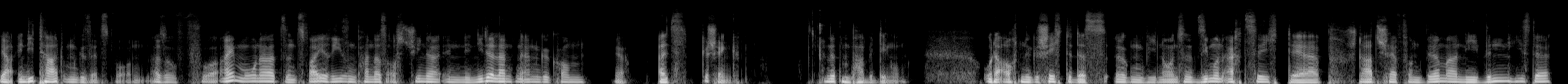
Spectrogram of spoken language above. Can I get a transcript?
ja in die Tat umgesetzt worden. Also vor einem Monat sind zwei Riesenpandas aus China in den Niederlanden angekommen, ja, als Geschenk. Mit ein paar Bedingungen. Oder auch eine Geschichte, dass irgendwie 1987 der Staatschef von Birma, Ni Win hieß der,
